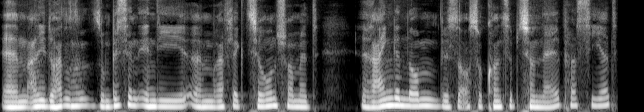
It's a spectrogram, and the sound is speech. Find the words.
Ähm, Andi, du hattest so ein bisschen in die ähm, Reflexion schon mit reingenommen, wie es auch so konzeptionell passiert.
